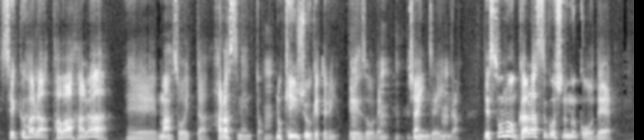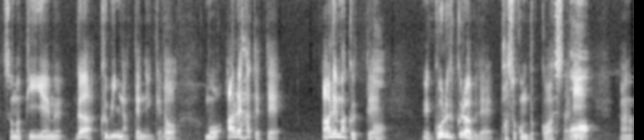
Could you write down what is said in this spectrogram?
セクハラパワハラ、えーまあそういったハラスメントの研修を受けてるんよ、映像で、社員全員が。でそのガラス越しの向こうでその PM がクビになってんねんけど、もう荒れ果てて荒れまくって、えゴルフクラブでパソコンぶっ壊したりああの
